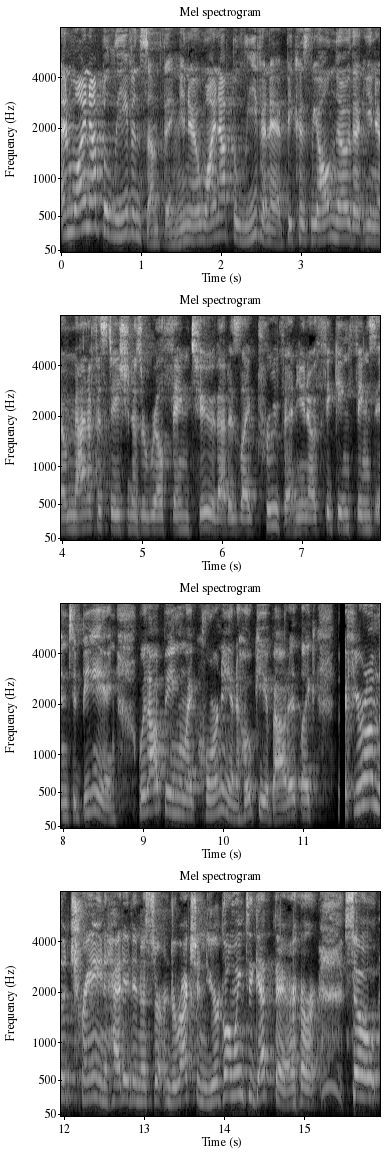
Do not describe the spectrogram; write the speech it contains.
And why not believe in something? You know, why not believe in it? Because we all know that, you know, manifestation is a real thing too, that is like proven, you know, thinking things into being without being like corny and hokey about it. Like if you're on the train headed in a certain direction, you're going to get there. So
